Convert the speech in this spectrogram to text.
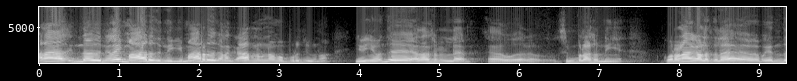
ஆனால் இந்த நிலை மாறுது இன்னைக்கு. மாறுறதுக்கான காரணம்னா நம்ம புரிஞ்சுக்கணும். இவங்க வந்து அதான் சொன்னேன்ல சிம்பிளாக சொன்னீங்க. கொரோனா காலத்தில் எந்த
